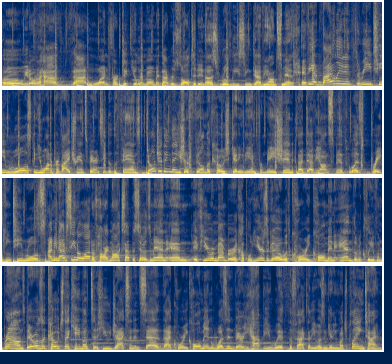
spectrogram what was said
Oh, we don't have that one particular moment that resulted in us releasing De'Veon Smith. if he had violated three team rules and you want to provide transparency to the fans, don't you think that you should film a coach getting the information that De'Veon Smith was breaking team rules? I mean, I've seen a lot of Hard Knocks episodes, man, and if you remember a couple years ago with Corey Coleman and the Cleveland Browns, there was a coach that came up to Hue Jackson and said that Corey Coleman wasn't very happy with the fact that he wasn't getting much playing time.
